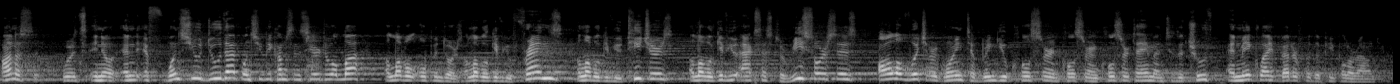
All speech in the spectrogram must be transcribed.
Honestly, you know, and if once you do that, once you become sincere to Allah, Allah will open doors. Allah will give you friends. Allah will give you teachers. Allah will give you access to resources, all of which are going to bring you closer and closer and closer to Him and to the truth, and make life better for the people around you.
